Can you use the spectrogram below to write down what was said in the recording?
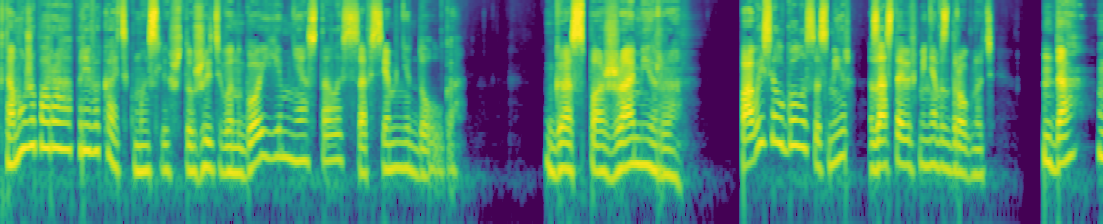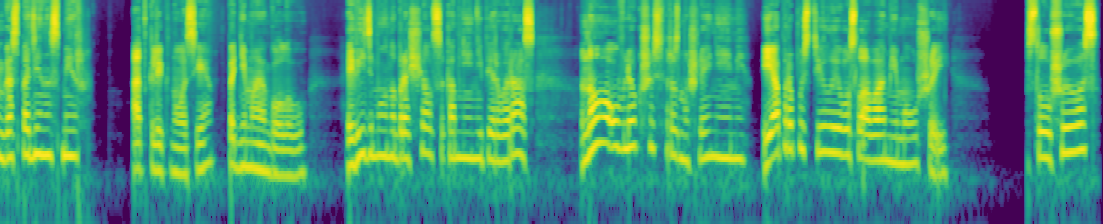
К тому же пора привыкать к мысли, что жить в Ингойе мне осталось совсем недолго. «Госпожа Мира», — повысил голос Эсмир, заставив меня вздрогнуть. «Да, господин Эсмир», — откликнулась я, поднимая голову. Видимо, он обращался ко мне не первый раз, но, увлекшись размышлениями, я пропустила его слова мимо ушей. «Слушаю вас».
